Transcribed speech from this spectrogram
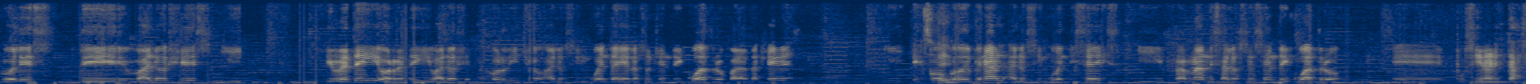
goles de Baloyes y, y Retegui, o Retegui y Baloyes, mejor dicho, a los 50 y a los 84 para Talleres, y Escoco de penal a los 56 y Fernández a los 64 eh, pusieron estas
